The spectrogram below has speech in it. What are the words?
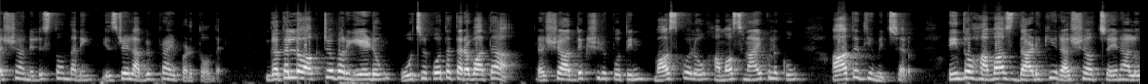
రష్యా నిలుస్తోందని ఇజ్రాయెల్ అభిప్రాయపడుతోంది. గతంలో అక్టోబర్ ఏడు ఊచకోత తర్వాత రష్యా అధ్యక్షుడు పుతిన్ మాస్కోలో హమాస్ నాయకులకు ఆతిథ్యం ఇచ్చారు దీంతో హమాస్ దాడికి రష్యా చైనాలు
